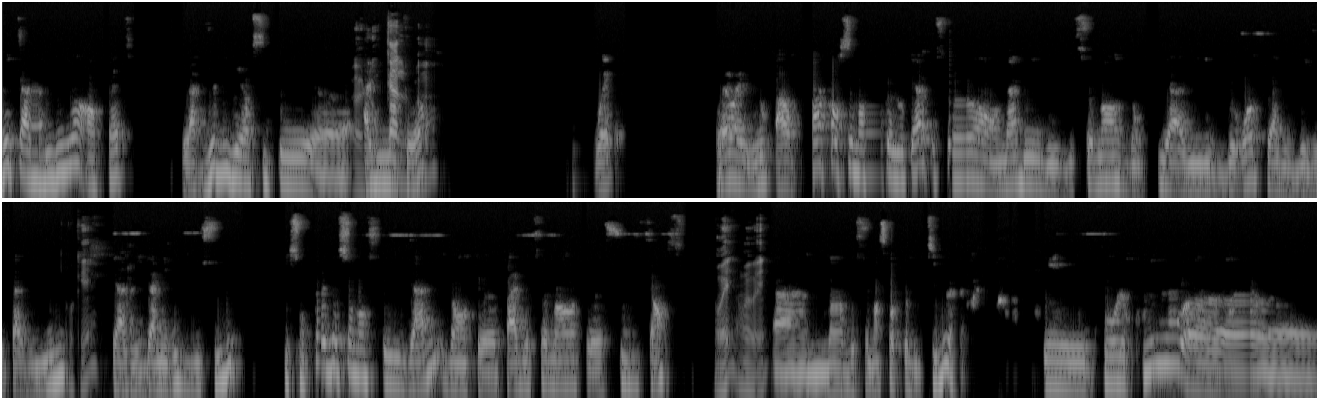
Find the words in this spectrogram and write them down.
rétablir en fait la biodiversité euh, alimentaire. Ouais. Ouais, ouais. lo- Alors, pas forcément que local, parce qu'on a des, des, des semences donc, qui arrivent d'Europe, qui arrivent des États-Unis, Ok. qui arrivent d'Amérique du Sud, qui sont pas des semences paysannes, donc euh, pas des semences euh, sous licence, Oui, oui, oui. euh, donc des semences reproductibles. Et pour le coup, euh,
